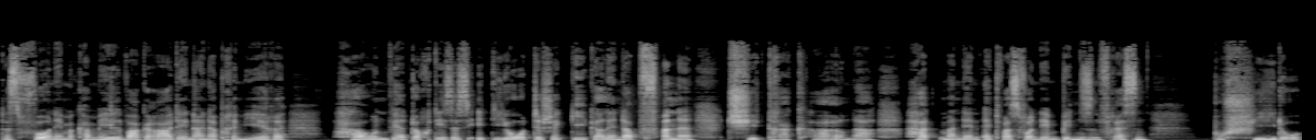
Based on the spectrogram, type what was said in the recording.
Das vornehme kamel war gerade in einer premiere. Hauen wir doch dieses idiotische gigerl in der pfanne. Chitrakarna hat man denn etwas von dem binsenfressen? Bushido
